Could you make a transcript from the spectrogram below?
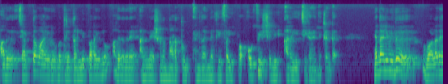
അത് ശക്തമായ രൂപത്തിൽ തള്ളിപ്പറയുന്നു. അതിനെതിരെ അന്വേഷണം നടത്തും എന്ന് തന്നെ ഫിഫ ഇപ്പോൾ ഒഫീഷ്യലി അറിയിച്ചു കഴിഞ്ഞിട്ടുണ്ട്. എന്തായാലും ഇത് വളരെ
